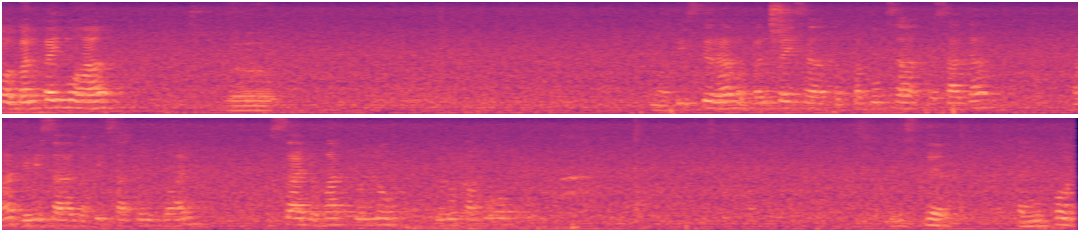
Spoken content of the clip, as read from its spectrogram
No, magbantay mo ha. Uh, Tister ha, magbantay sa pagtabog sa kasada. Ha, dili sa dapit sa tungkuan. Isa, duha, tulo, tulo ka po. Tister, talipon.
